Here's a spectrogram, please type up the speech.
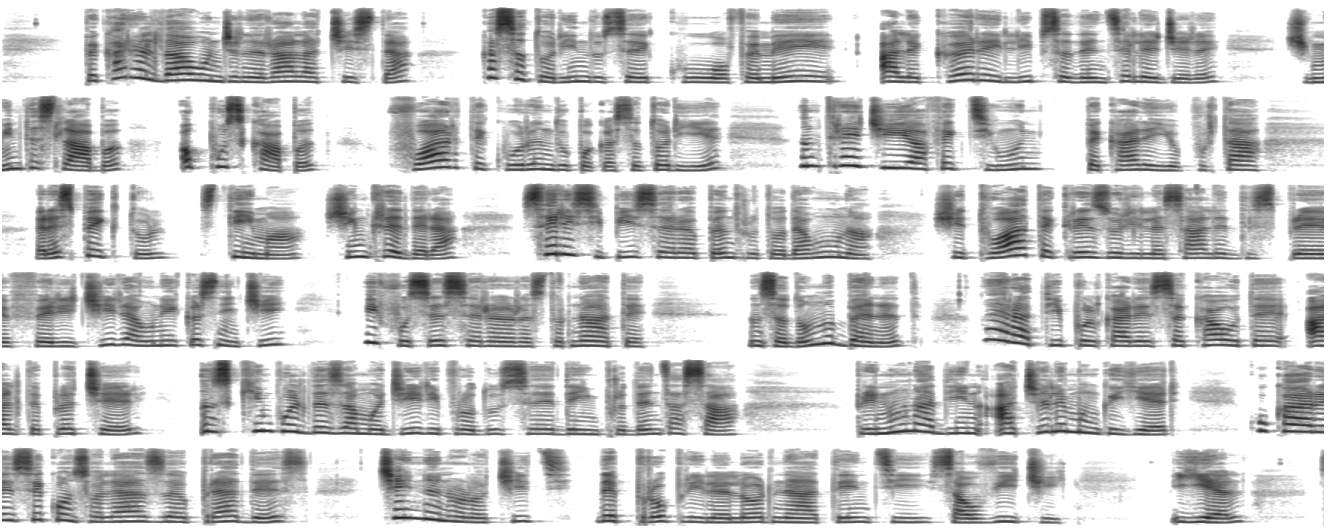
pe care îl dau în general acestea, căsătorindu-se cu o femeie ale cărei lipsă de înțelegere și minte slabă au pus capăt, foarte curând după căsătorie, întregii afecțiuni pe care i-o purta. Respectul, stima și încrederea se risipiseră pentru totdeauna și toate crezurile sale despre fericirea unei căsnicii îi fuseseră răsturnate. Însă domnul Bennet nu era tipul care să caute alte plăceri în schimbul dezamăgirii produse de imprudența sa, prin una din acele mângâieri cu care se consolează prea des cei nenorociți de propriile lor neatenții sau vicii. El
